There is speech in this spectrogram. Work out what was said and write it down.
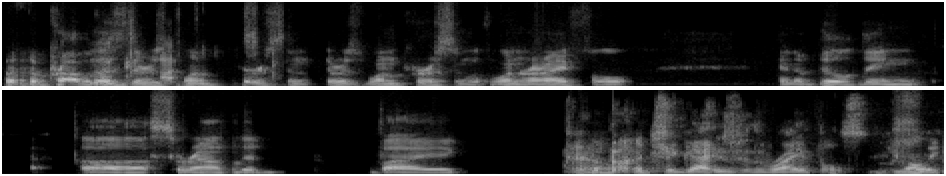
but the problem is Look, there's I- one person. There was one person with one rifle in a building uh, surrounded by. A bunch of guys with rifles. Only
